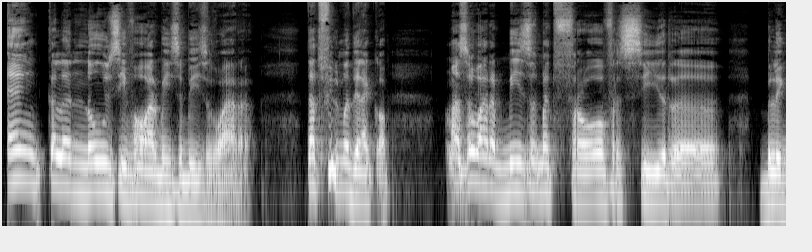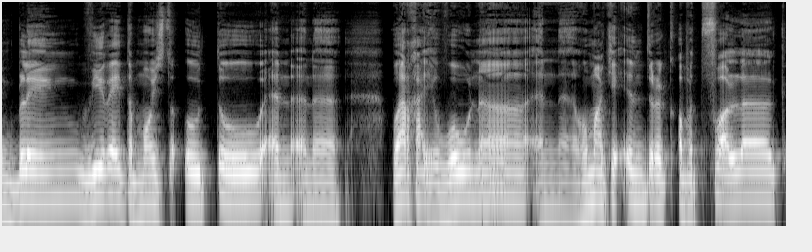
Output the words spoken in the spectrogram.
enkele notie van waarmee ze bezig waren. Dat viel me direct op. Maar ze waren bezig met vrouwen versieren, bling bling, wie rijdt de mooiste auto en, en eh, waar ga je wonen en eh, hoe maak je indruk op het volk.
